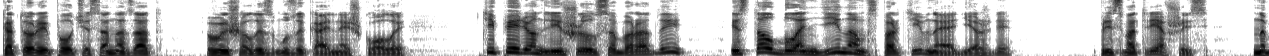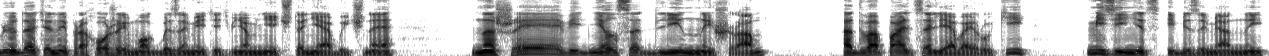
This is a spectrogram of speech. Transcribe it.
который полчаса назад вышел из музыкальной школы. Теперь он лишился бороды и стал блондином в спортивной одежде. Присмотревшись, наблюдательный прохожий мог бы заметить в нем нечто необычное. На шее виднелся длинный шрам, а два пальца левой руки, мизинец и безымянный,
